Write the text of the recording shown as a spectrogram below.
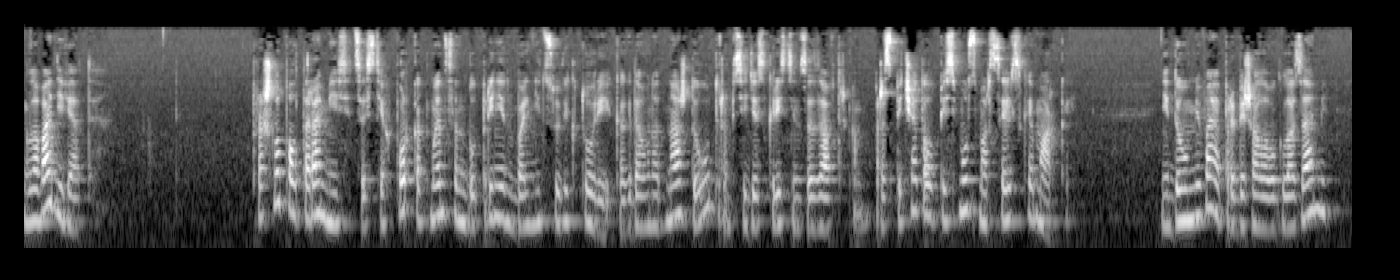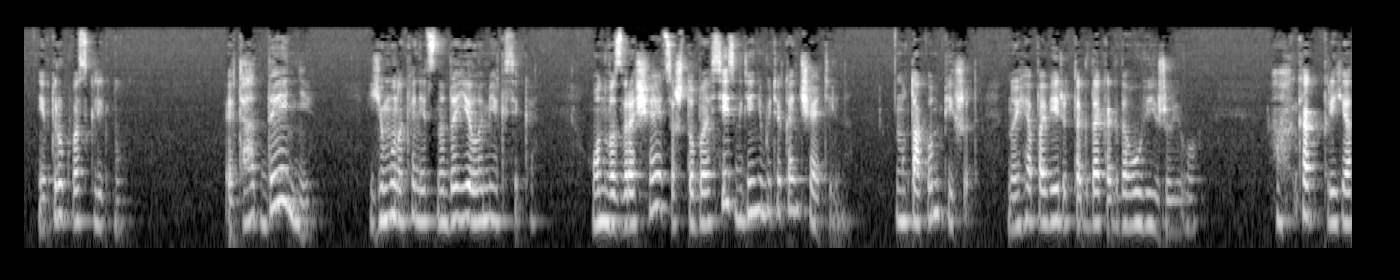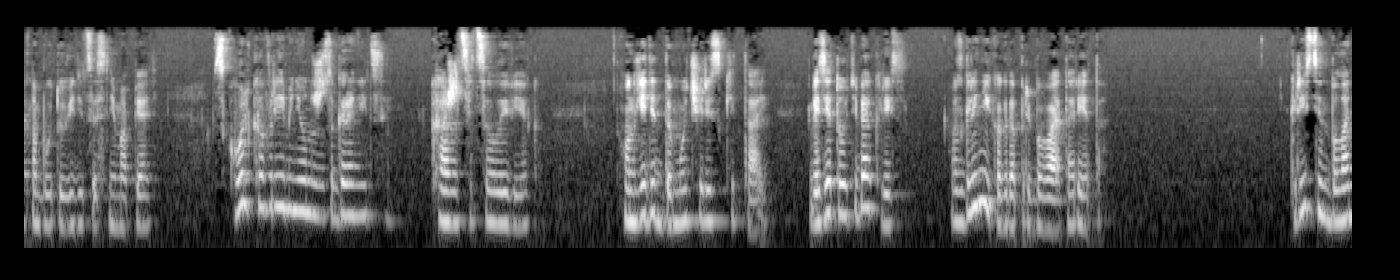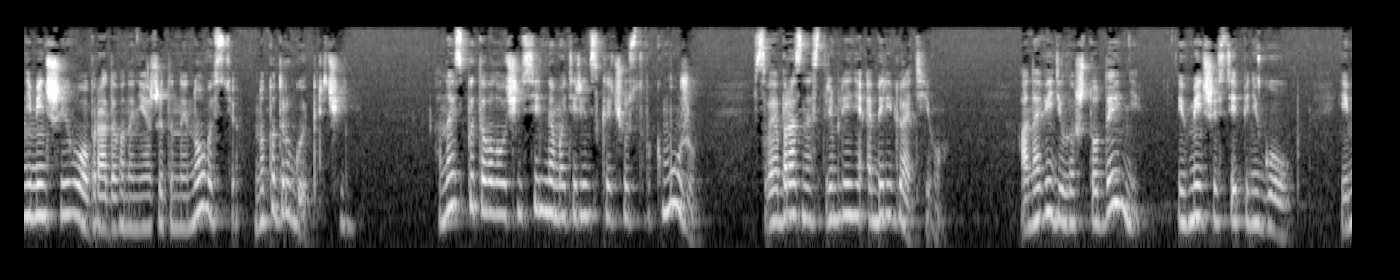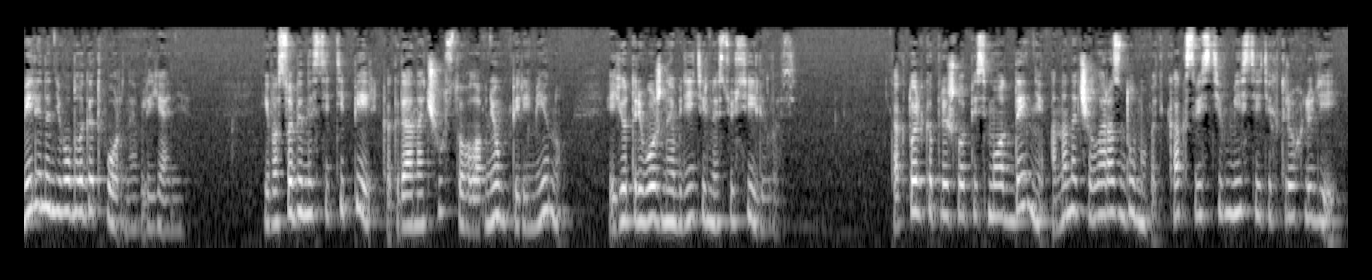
Глава 9. Прошло полтора месяца с тех пор, как Мэнсон был принят в больницу Виктории, когда он однажды утром, сидя с Кристин за завтраком, распечатал письмо с марсельской маркой. Недоумевая, пробежал его глазами и вдруг воскликнул. «Это от Денни!» Ему, наконец, надоела Мексика. Он возвращается, чтобы осесть где-нибудь окончательно. Ну, так он пишет, но я поверю тогда, когда увижу его. Ах, как приятно будет увидеться с ним опять. Сколько времени он уже за границей? Кажется, целый век. Он едет домой через Китай. Газета у тебя, Крис? Взгляни, когда прибывает Арета. Кристин была не меньше его обрадована неожиданной новостью, но по другой причине. Она испытывала очень сильное материнское чувство к мужу, своеобразное стремление оберегать его. Она видела, что Дэнни и в меньшей степени Гоуп имели на него благотворное влияние. И в особенности теперь, когда она чувствовала в нем перемену, ее тревожная бдительность усилилась. Как только пришло письмо от Дэнни, она начала раздумывать, как свести вместе этих трех людей.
